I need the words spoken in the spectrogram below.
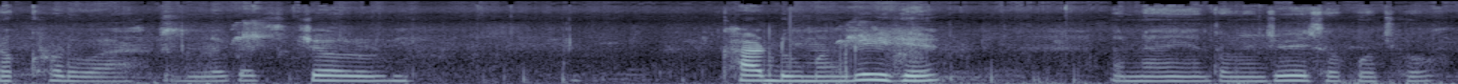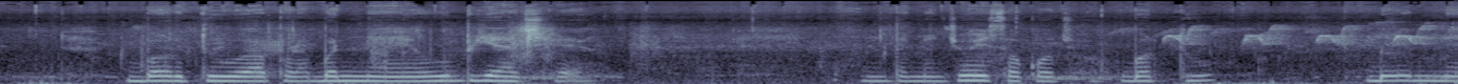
રખડવા. એટલે કે ચલ ખાડુમાં ગઈ છે. અને અહીંયા તમે જોઈ શકો છો બળદું આપણા બંને ઊભ્યા છે. તમે જોઈ શકો છો બધું બેનને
